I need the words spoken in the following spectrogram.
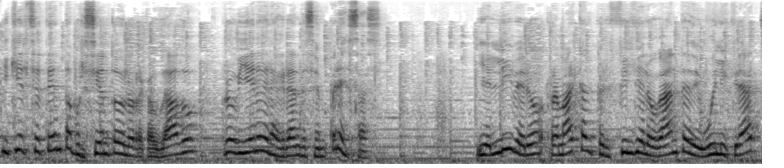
y que el 70% de lo recaudado proviene de las grandes empresas. Y el Libero remarca el perfil dialogante de Willy Kratt,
